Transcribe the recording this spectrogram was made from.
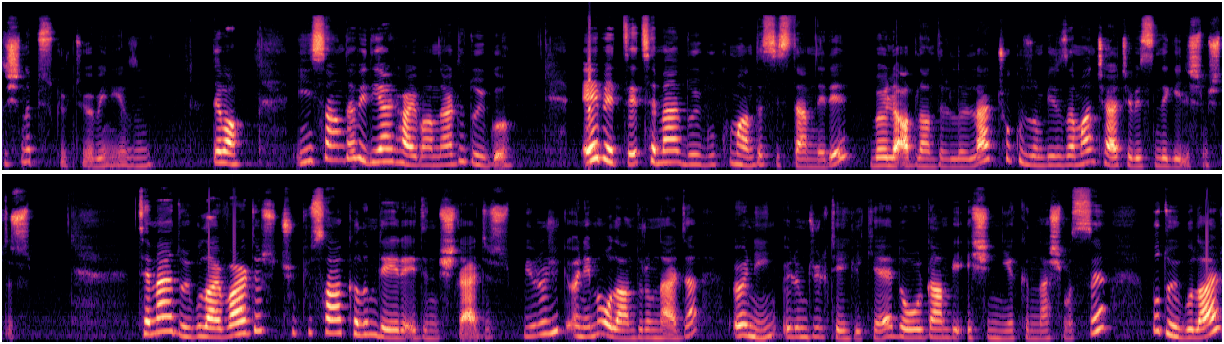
dışına püskürtüyor beni yazın. Devam. İnsanda ve diğer hayvanlarda duygu. Elbette temel duygu kumanda sistemleri böyle adlandırılırlar. Çok uzun bir zaman çerçevesinde gelişmiştir temel duygular vardır çünkü sağ kalım değeri edinmişlerdir. Biyolojik önemi olan durumlarda örneğin ölümcül tehlike, doğurgan bir eşin yakınlaşması bu duygular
